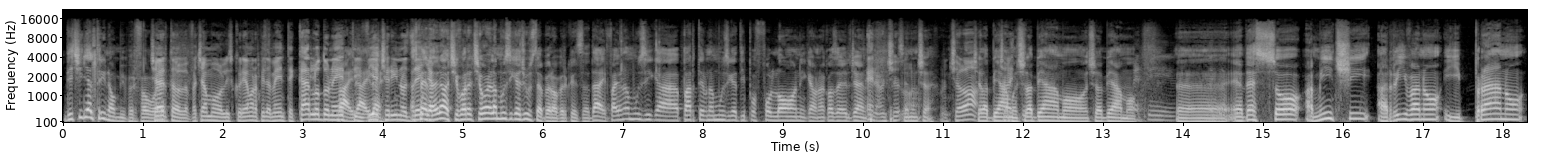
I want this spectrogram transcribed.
Dici gli altri nomi, per favore. Certo, facciamo, li scorriamo rapidamente. Carlo Donetti, Vai, dai, via dai. Cerino Zegna. Aspetta, no, ci vuole, ci vuole la musica giusta però per questa. Dai, fai una musica, a parte una musica tipo follonica, una cosa del genere. Eh, non ce Se l'ho. non c'è. Non ce l'ho. Ce l'abbiamo, C'hai ce tu. l'abbiamo, ce l'abbiamo. Aspetti. Eh, e adesso, amici, arrivano i prano...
